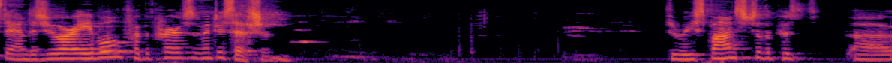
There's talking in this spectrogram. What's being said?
Stand as you are able for the prayers of intercession. The response to the uh,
